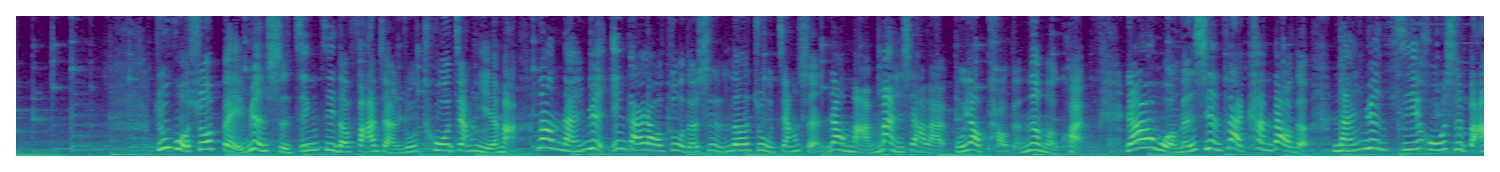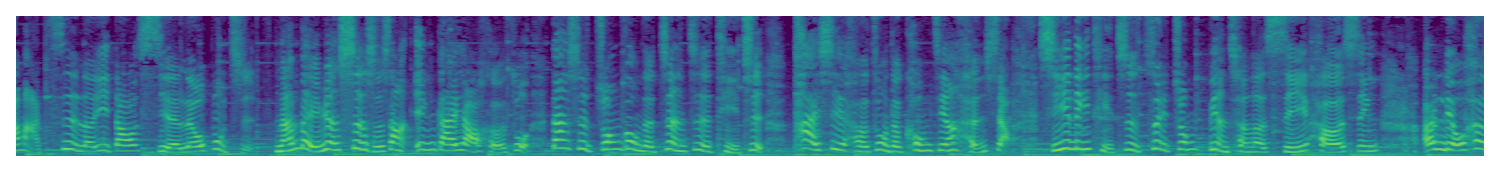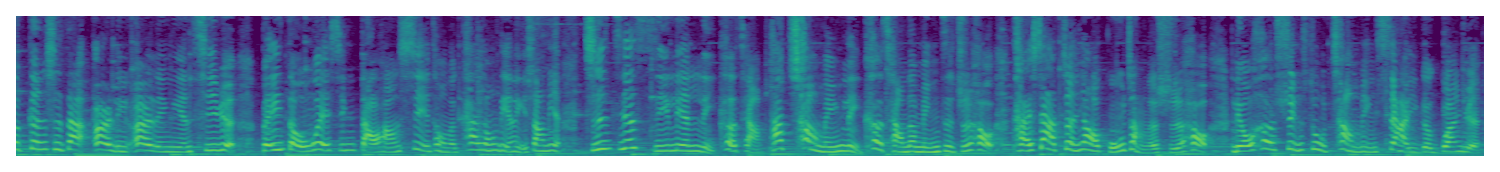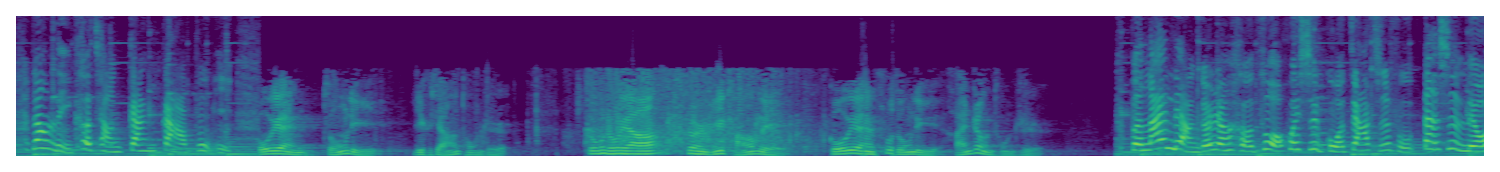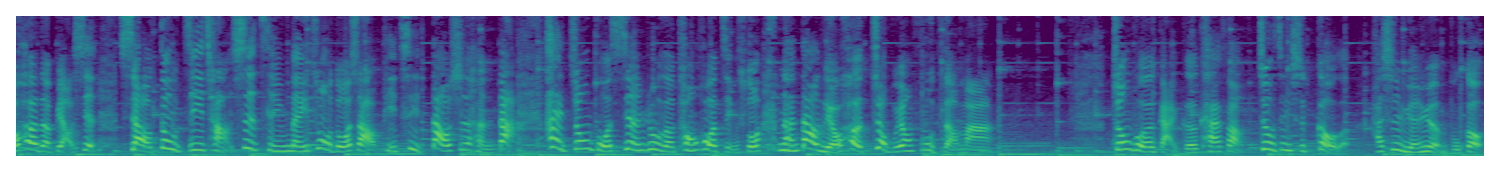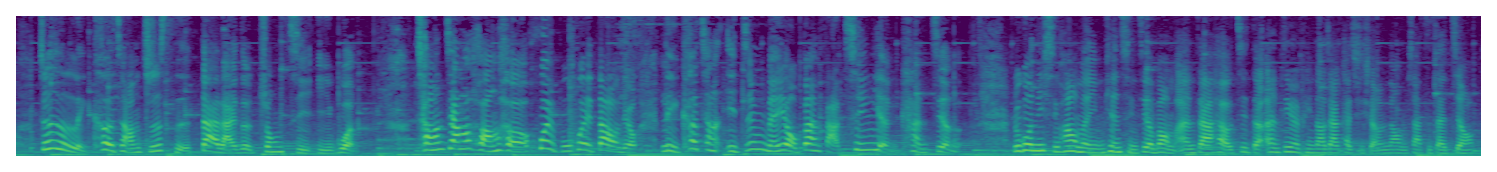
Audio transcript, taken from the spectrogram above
如果说北院使经济的发展如脱缰野马，那南院应该要做的是勒住缰绳，让马慢下来，不要跑得那么快。然而我们现在看到的南院几乎是把马刺了一刀，血流不止。南北院事实上应该要合作，但是中共的政治体制派系合作的空间很小，习李体制最终变成了习核心，而刘鹤更是在二零二零年七月，北斗卫星导航系统的开通典礼上面，直接洗脸李克强。他唱名李克强的名字之后，台下正要鼓掌的时候，刘鹤迅速唱名下一个官员，让李克强尴尬不已。国务院总理李克强同志，中共中央政治局常委、国务院副总理韩正同志。本来两个人合作会是国家之福，但是刘贺的表现小肚鸡肠，事情没做多少，脾气倒是很大，害中国陷入了通货紧缩。难道刘贺就不用负责吗？中国的改革开放究竟是够了，还是远远不够？这是李克强之死带来的终极疑问。长江黄河会不会倒流？李克强已经没有办法亲眼看见了。如果你喜欢我们影片，请记得帮我们按赞，还有记得按订阅频道加开启小铃铛。我们下次再见哦。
